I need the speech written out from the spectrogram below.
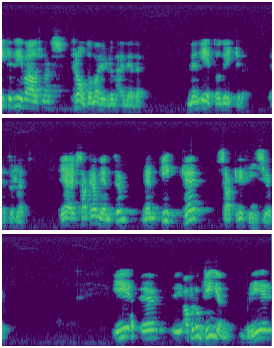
Ikke drive all slags trolldom og hullum her med det men ete og drikke det, rett og slett. Det er sakramentum, men ikke sakrifisium. I, uh, I, apologien blir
